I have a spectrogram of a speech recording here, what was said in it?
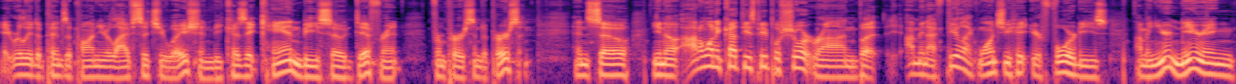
it really depends upon your life situation because it can be so different from person to person. And so, you know, I don't want to cut these people short, Ron, but I mean, I feel like once you hit your 40s, I mean, you're nearing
